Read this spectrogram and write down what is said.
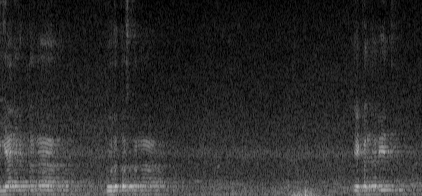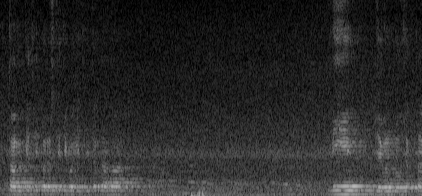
आणि या निमित्तानं बोलत असताना एकंदरीत तालुक्यातली परिस्थिती बघितली तर दादा मी जेवण होऊ शकता.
